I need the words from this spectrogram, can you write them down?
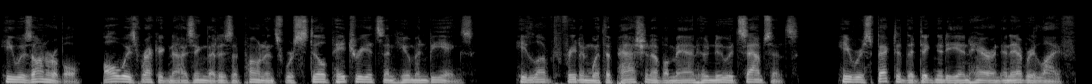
He was honorable, always recognizing that his opponents were still patriots and human beings. He loved freedom with the passion of a man who knew its absence. He respected the dignity inherent in every life,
